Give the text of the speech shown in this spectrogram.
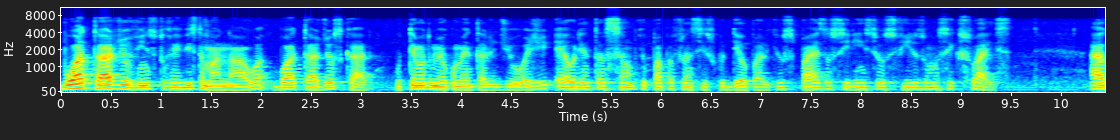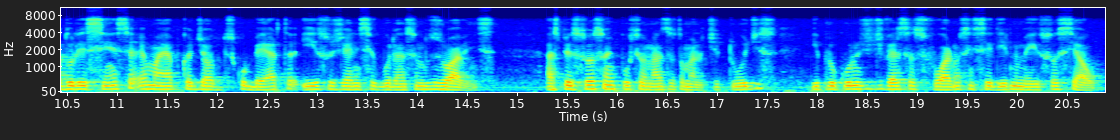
Boa tarde, ouvintes do Revista Manaua. Boa tarde, Oscar. O tema do meu comentário de hoje é a orientação que o Papa Francisco deu para que os pais auxiliem seus filhos homossexuais. A adolescência é uma época de autodescoberta e isso gera insegurança nos jovens. As pessoas são impulsionadas a tomar atitudes e procuram de diversas formas se inserir no meio social.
